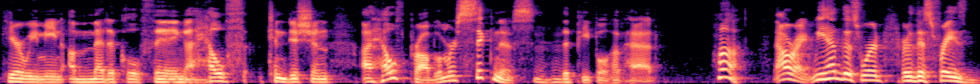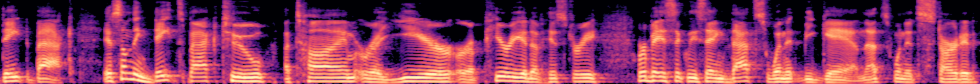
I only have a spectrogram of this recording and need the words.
Here we mean a medical thing, a mm. health condition, a health problem or sickness mm-hmm. that people have had. Huh. All right, we had this word or this phrase date back. If something dates back to a time or a year or a period of history, we're basically saying that's when it began. That's when it started.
